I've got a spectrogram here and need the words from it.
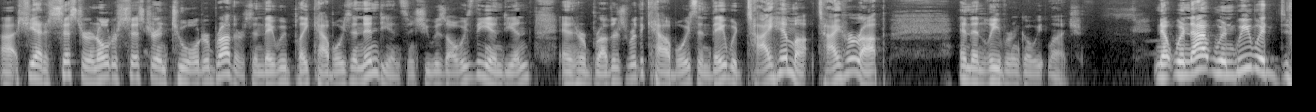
Uh, she had a sister, an older sister, and two older brothers, and they would play cowboys and Indians. And she was always the Indian, and her brothers were the cowboys, and they would tie him up, tie her up, and then leave her and go eat lunch. Now, when that, when we would,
